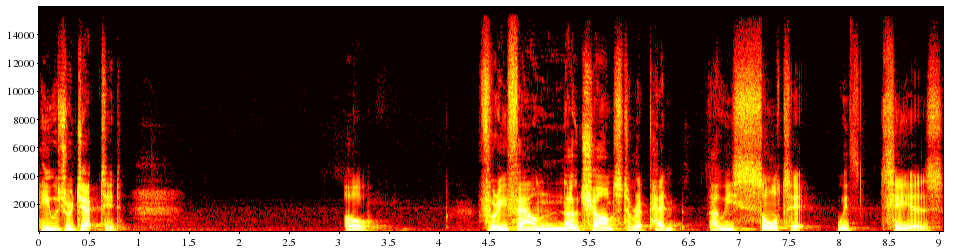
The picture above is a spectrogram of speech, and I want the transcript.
he was rejected. Oh, for he found no chance to repent, though he sought it with tears.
